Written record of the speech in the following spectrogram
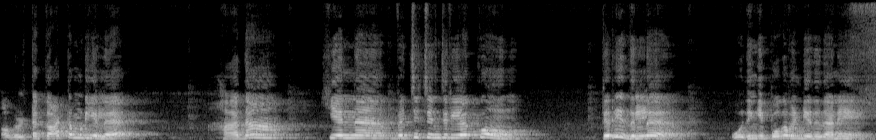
அவள்கிட்ட காட்ட முடியலை. அதான் என்ன வச்சு செஞ்சிரியாக்கும் தெரியுதுல்ல? ஒதுங்கி போக வேண்டியது தானே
